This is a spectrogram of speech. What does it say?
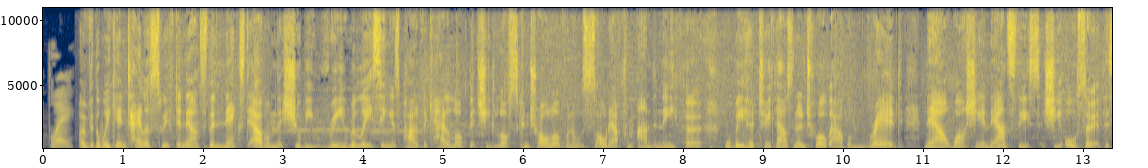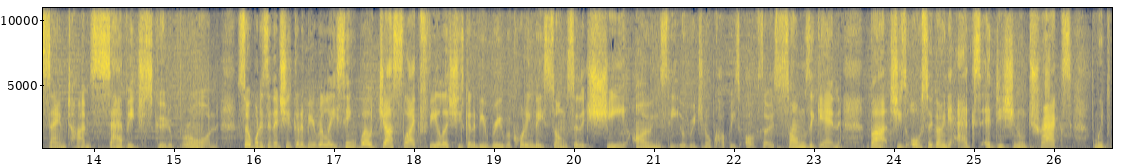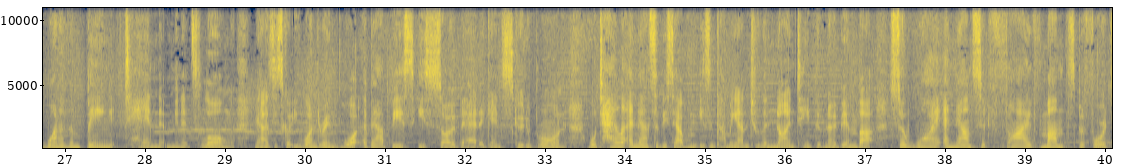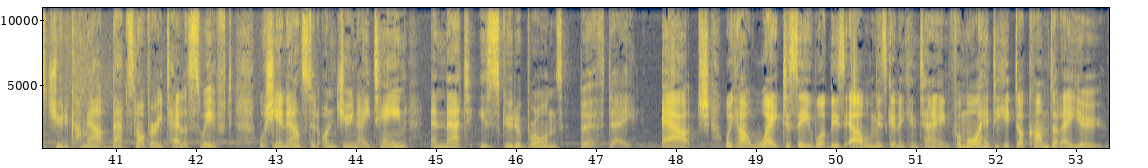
Play. Over the weekend, Taylor Swift announced the next album that she'll be re releasing as part of the catalogue that she lost control of when it was sold out from underneath her will be her 2012 album Red. Now, while she announced this, she also at the same time savaged Scooter Braun. So, what is it that she's going to be releasing? Well, just like Fearless, she's going to be re recording these songs so that she owns the original copies of those songs again, but she's also going to add additional tracks, with one of them being 10 minutes long. Now, has this got you wondering, what about this is so bad against Scooter Braun? Well, Taylor announced that this album isn't coming out until the 19th of November, so why announce it five months before it's due to come out? That's not very Taylor Swift. Well, she announced it on June 18, and that is Scooter Braun's birthday. Ouch. We can't wait to see what this album is going to contain. For more, head to hit.com.au.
